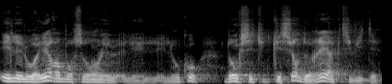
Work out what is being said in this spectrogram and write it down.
et les loyers rembourseront les, locaux. Donc c'est une question de réactivité.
